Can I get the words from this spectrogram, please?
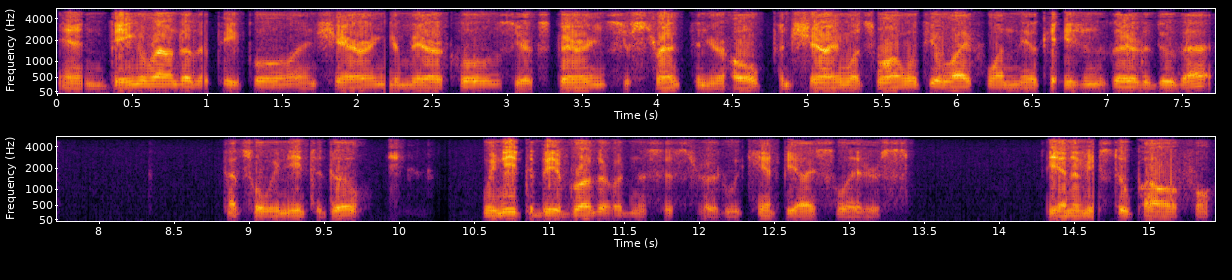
and being around other people and sharing your miracles, your experience, your strength, and your hope, and sharing what's wrong with your life when the occasion is there to do that. That's what we need to do. We need to be a brotherhood and a sisterhood. We can't be isolators. The enemy's too powerful.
